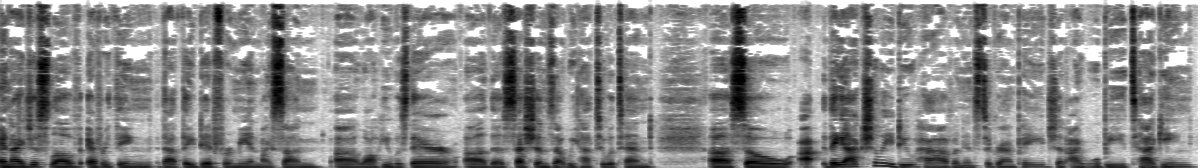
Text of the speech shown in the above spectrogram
and I just love everything that they did for me and my son uh, while he was there, uh, the sessions that we had to attend. Uh, so I, they actually do have an Instagram page that I will be tagging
